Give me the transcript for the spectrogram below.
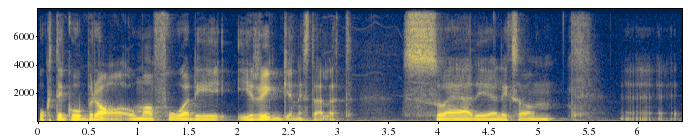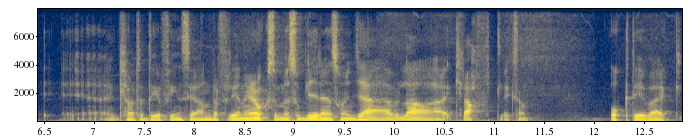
och det går bra och man får det i ryggen istället så är det liksom eh, klart att det finns i andra föreningar också men så blir det en sån jävla kraft liksom. Och det, är verk,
